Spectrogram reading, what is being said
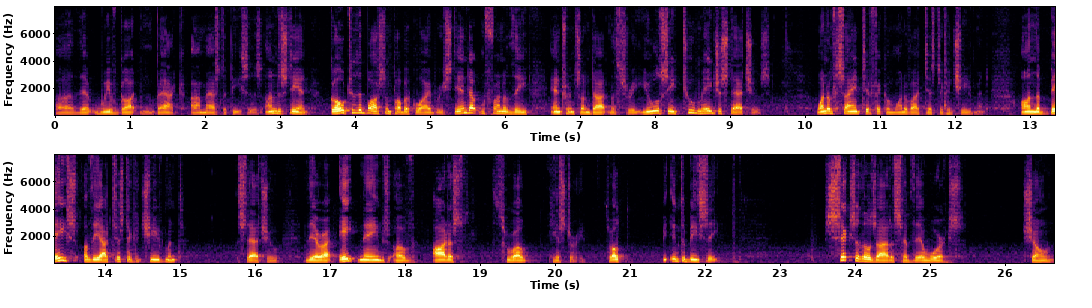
uh, that we've gotten back our masterpieces. Understand, go to the Boston Public Library, stand out in front of the entrance on Dartmouth Street. You will see two major statues, one of scientific and one of artistic achievement. On the base of the artistic achievement statue, there are eight names of artists throughout history, throughout into BC. Six of those artists have their works shown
